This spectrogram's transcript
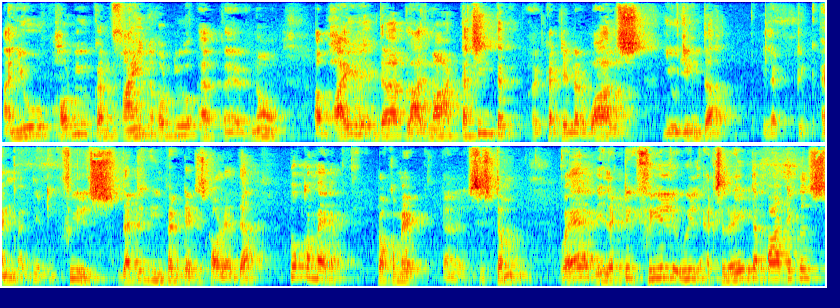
And you how do you confine how do you uh, uh know avoid the plasma touching the uh, container walls using the electric and magnetic fields? That is in fact that is called as the tokamak tokamak uh, system where the electric field will accelerate the particles.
